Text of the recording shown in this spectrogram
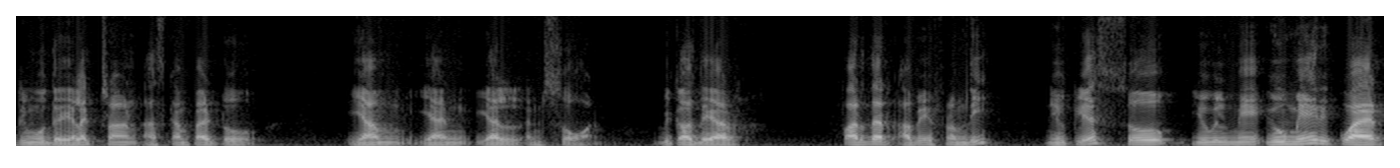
remove the electron as compared to M, N, L and so on because they are further away from the nucleus. So, you will may you may require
